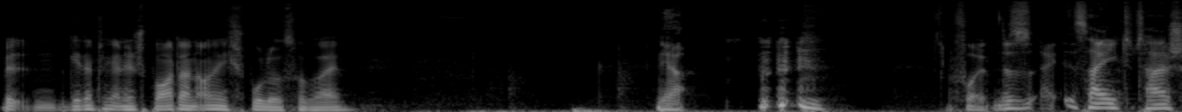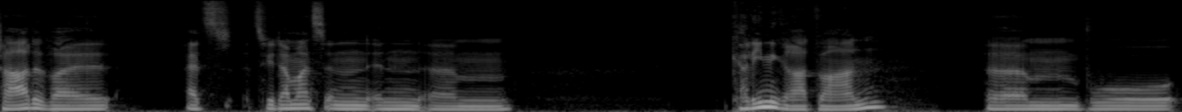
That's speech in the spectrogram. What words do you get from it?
geht natürlich an den Sportlern auch nicht spurlos vorbei. Ja. Voll. Das ist, eigentlich total schade, weil als, als wir damals in, in ähm, Kaliningrad waren, ähm, wo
